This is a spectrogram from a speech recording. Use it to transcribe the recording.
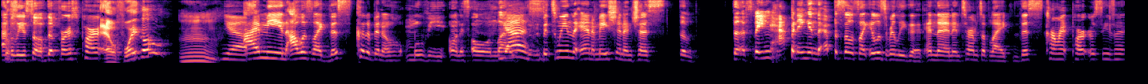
I believe so. Of the first part, El Fuego. Mm. Yeah. I mean, I was like, this could have been a movie on its own. Like Yes. between the animation and just the the thing happening in the episodes, like it was really good. And then in terms of like this current part or season,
